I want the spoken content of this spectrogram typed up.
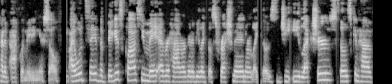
kind of acclimating yourself. I would say the biggest class you may ever have are going to be like those freshmen or like those GE lectures. Those can have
